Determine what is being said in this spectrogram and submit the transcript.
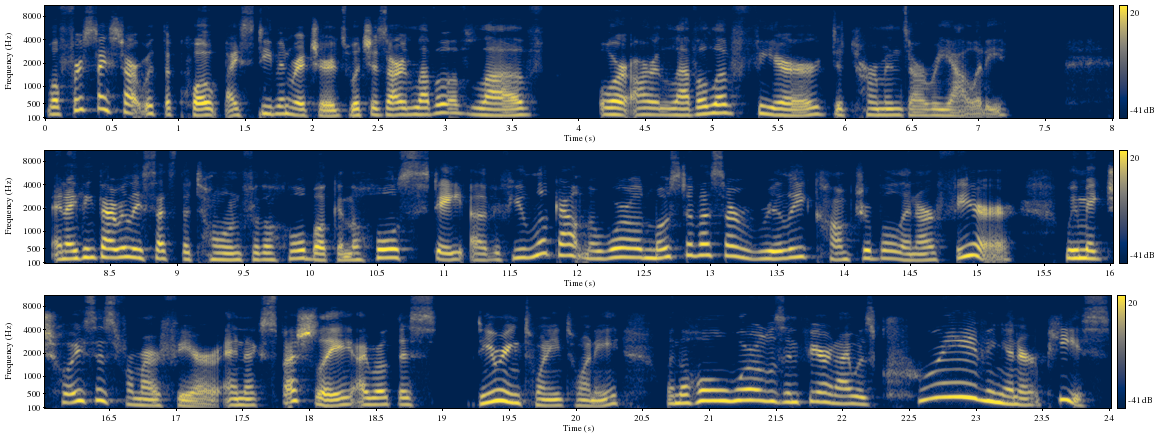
well, first I start with the quote by Stephen Richards, which is our level of love or our level of fear determines our reality. And I think that really sets the tone for the whole book and the whole state of if you look out in the world, most of us are really comfortable in our fear. We make choices from our fear. And especially, I wrote this during 2020 when the whole world was in fear and I was craving inner peace.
